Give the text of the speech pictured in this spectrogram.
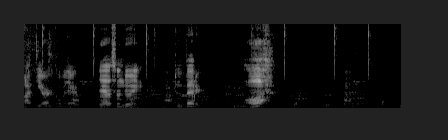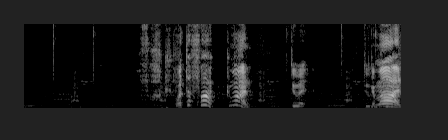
at the arc over there. Yeah, that's what I'm doing. Do it better. Oh. Fuck. What the fuck? Come on. Do it. Do Come right. on.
